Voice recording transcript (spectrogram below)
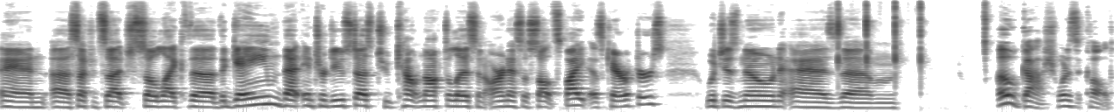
and uh, such and such. So like the the game that introduced us to Count Noctilus and Aranessa Saltspite as characters, which is known as um, oh gosh, what is it called?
